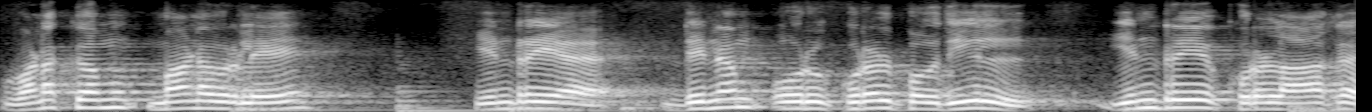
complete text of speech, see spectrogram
வணக்கம் மாணவர்களே. இன்றைய தினம் ஒரு குரல் பகுதியில் இன்றைய குரலாக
